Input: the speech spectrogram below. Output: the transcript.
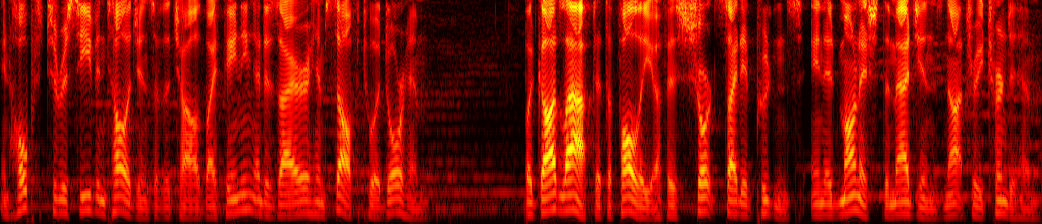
and hoped to receive intelligence of the child by feigning a desire himself to adore him. But God laughed at the folly of his short sighted prudence, and admonished the Magians not to return to him.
